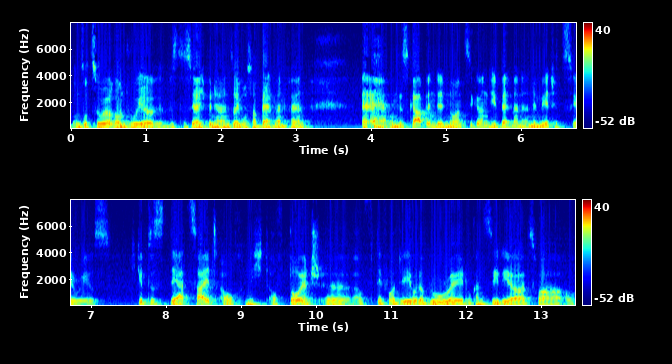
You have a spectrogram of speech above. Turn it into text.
unsere Zuhörer und du, ihr wisst es ja, ich bin ja ein sehr großer Batman-Fan. Und es gab in den 90ern die Batman Animated Series. Die gibt es derzeit auch nicht auf Deutsch, äh, auf DVD oder Blu-ray. Du kannst sie dir zwar auf,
